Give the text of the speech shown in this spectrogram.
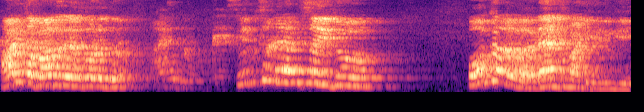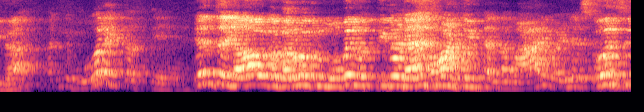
ಆಯ್ತಾ ಬಾಗಿಲು ಎಲ್ಲ ತೊಳೆದು? ಎಂತ ಡ್ಯಾನ್ಸ್ ಇದು? ಹೋಗಲ್ವ ಡ್ಯಾನ್ಸ್ ಮಾಡಿದ್ದೆ ನಿಮ್ಗೆ ಈಗ? ಎಂತ ಯಾವಾಗ ಬರುವಾಗ ಮೊಬೈಲ್ ಹೊತ್ತಿಗೆ ಡ್ಯಾನ್ಸ್ ಮಾಡ್ತೀನಿ ಬಾರಿ ಒಳ್ಳೆ ತೋರಿಸಿ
